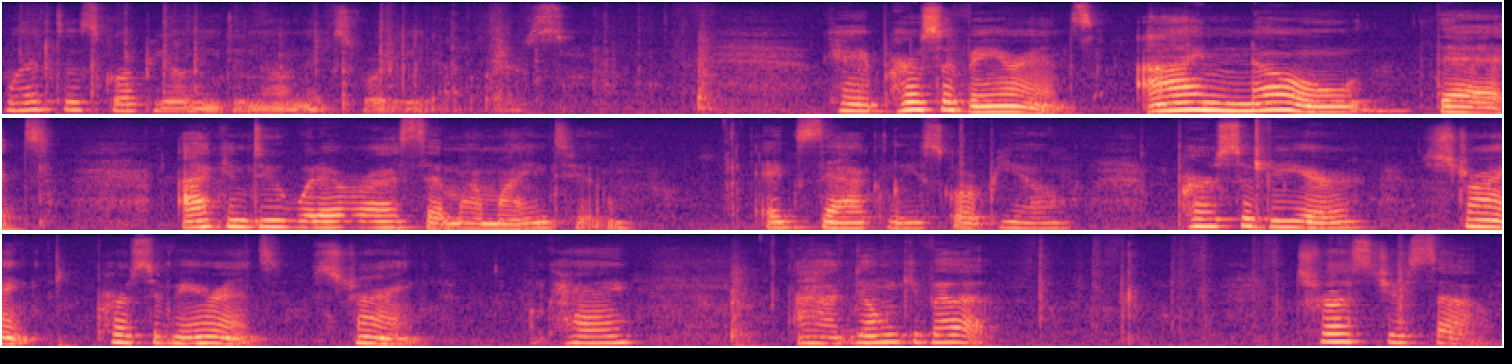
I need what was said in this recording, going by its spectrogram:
What does Scorpio need to know next 48 hours? Okay, perseverance. I know that I can do whatever I set my mind to. Exactly, Scorpio. Persevere, strength, perseverance, strength. Okay? Uh, don't give up. Trust yourself.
